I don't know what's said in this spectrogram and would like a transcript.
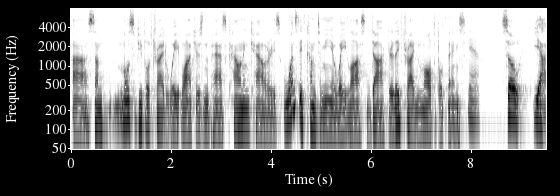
Uh, some most of the people have tried Weight Watchers in the past, counting calories. Once they've come to me, a weight loss doctor, they've tried multiple things. yeah. So, yeah,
